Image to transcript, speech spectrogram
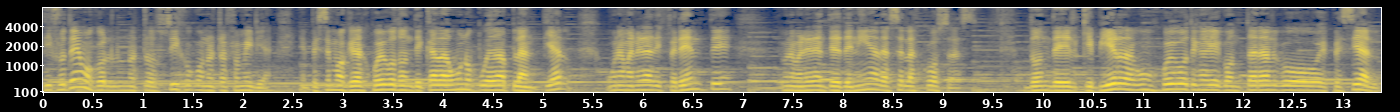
Disfrutemos con nuestros hijos, con nuestra familia. Empecemos a crear juegos donde cada uno pueda plantear una manera diferente, una manera entretenida de hacer las cosas donde el que pierda algún juego tenga que contar algo especial,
